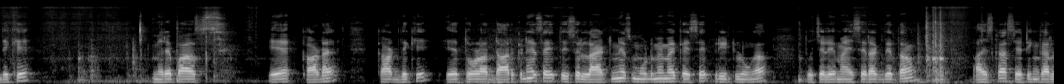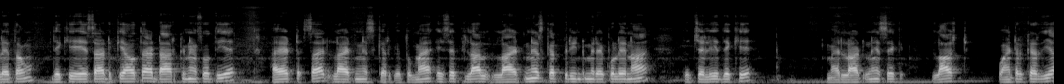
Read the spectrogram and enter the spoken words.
देखिए, मेरे पास ये कार्ड है। कार्ड देखिए, ये थोड़ा डार्कनेस है तो इसे लाइटनेस मोड में मैं कैसे प्रिंट लूँगा? तो चलिए, मैं इसे रख देता हूँ। और इसका सेटिंग कर लेता हूँ। देखिए, ये साइड क्या होता है? डार्कनेस होती है। हाइट साइड लाइटनेस करके। तो मैं इसे फ़िलहाल लाइटनेस का प्रिंट मेरे को लेना है। तो चलिए देखिए, मैं लाइटनेस एक लास्ट पॉइंटर कर दिया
